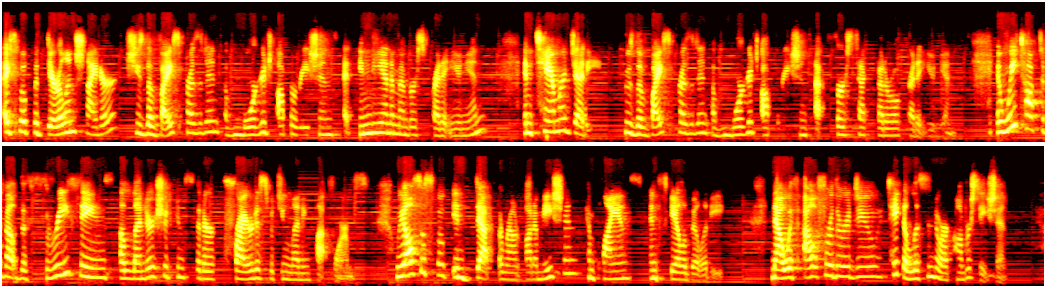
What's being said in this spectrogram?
I spoke with Darylyn Schneider. She's the Vice President of Mortgage Operations at Indiana Members Credit Union, and Tamara Jetty, who's the Vice President of Mortgage Operations at First Tech Federal Credit Union. And we talked about the three things a lender should consider prior to switching lending platforms. We also spoke in depth around automation, compliance, and scalability. Now, without further ado, take a listen to our conversation.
